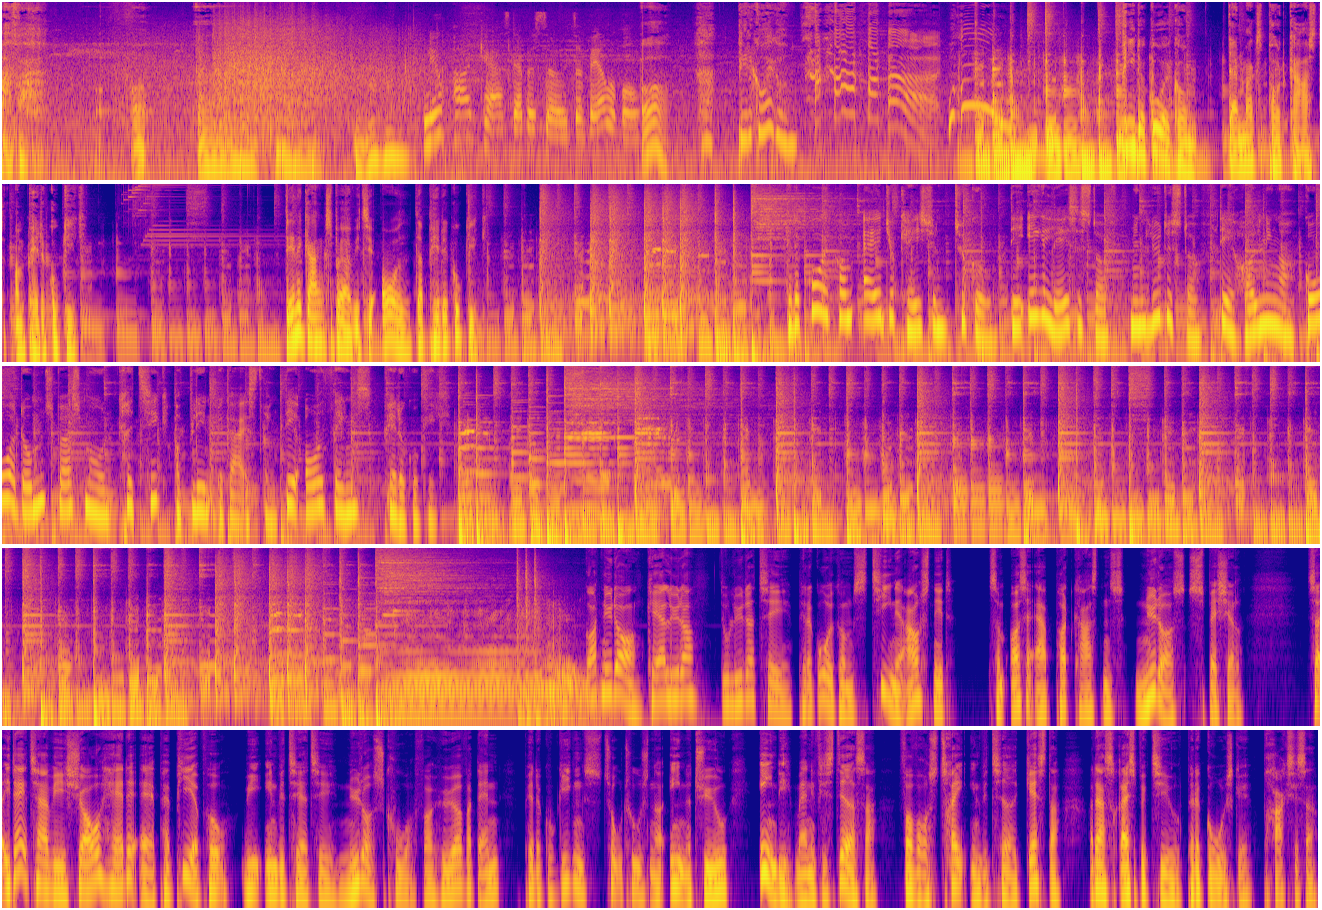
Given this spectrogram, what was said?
Hvorfor? Og, øh, New podcast episodes available. Åh, oh, Peter Gorikum! Peter Gorikum, Danmarks podcast om pædagogik. Denne gang spørger vi til året, der pædagogik. Pædagogikum er education to go. Det er ikke læsestof, men lyttestof. Det er holdninger, gode og dumme spørgsmål, kritik og blind begejstring. Det er all things pædagogik. Godt nytår, kære lytter. Du lytter til Pædagogikums 10. afsnit, som også er podcastens nytårsspecial. Så i dag tager vi sjove hatte af papir på. Vi inviterer til nytårskur for at høre, hvordan pædagogikkens 2021 egentlig manifesterer sig for vores tre inviterede gæster og deres respektive pædagogiske praksiser.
